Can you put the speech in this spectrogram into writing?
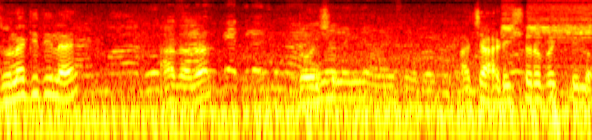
जुना कितीला आहे? हा दादा? दोनशे? अच्छा अडीचशे रुपये किलो.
